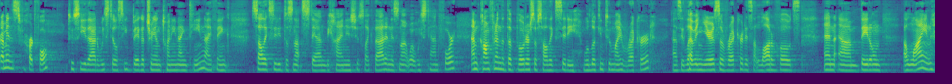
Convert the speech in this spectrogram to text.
I mean, it's hurtful to see that we still see bigotry in 2019. I think Salt Lake City does not stand behind issues like that, and it's not what we stand for. I'm confident that the voters of Salt Lake City will look into my record, as 11 years of record is a lot of votes, and um, they don't align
